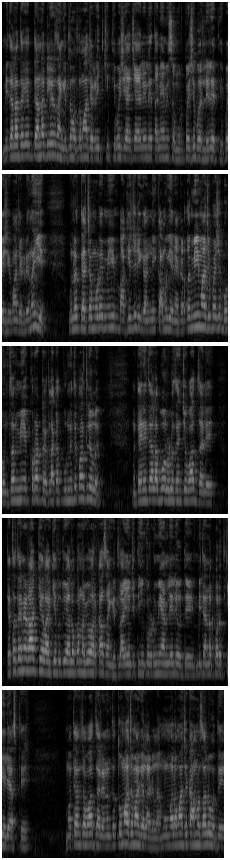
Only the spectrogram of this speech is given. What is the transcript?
मी त्याला ते त्यांना क्लिअर सांगितलं म्हटलं माझ्याकडे इतकी इतके पैसे याचे आलेले आहेत आणि आम्ही समोर पैसे भरलेले आहेत. हे पैसे माझ्याकडे नाही आहे उलट त्याच्यामुळे मी बाकीच्या ठिकाणी कामं घेण्याकरता मी माझे पैसे भरून चाल मी एक करोड अठ्ठावीस लाखात पूर्ण ते पाचलेलो आहे. मग त्याने त्याला बोलवलं त्यांचे वाद झाले. त्याचा त्याने राग केला की तू तू या लोकांना व्यवहार का सांगितला? यांचे तीन करोड मी आणलेले होते. मी त्यांना परत केले असते. मग त्यांचा वाद झाल्यानंतर तो माझ्या मागे लागला. मग मला माझे कामं चालू होते.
